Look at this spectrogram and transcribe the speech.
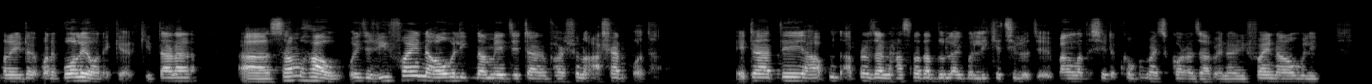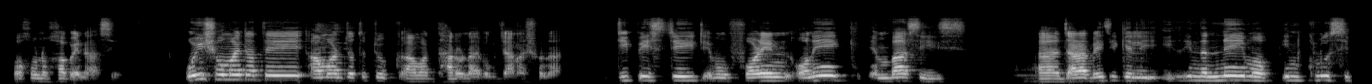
মানে এটা মানে ওই যে রিফাইন্ড আওয়ামী লীগ নামে যেটার ভার্সন আসার কথা, এটাতে আপ, আপনারা জানেন হাসনাত আব্দুল্লাহ একবার লিখেছিল যে বাংলাদেশে এটা কম্প্রোমাইজ করা যাবে না। রিফাইন্ড আওয়ামী লীগ কখনো হবে না আসি। ওই সময়টাতে আমার যতটুক আমার ধারণা এবং জানাশোনা ডিপ স্টেট এবং ফরেন অনেক এম্বাসিস যারা basically in the name of inclusive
